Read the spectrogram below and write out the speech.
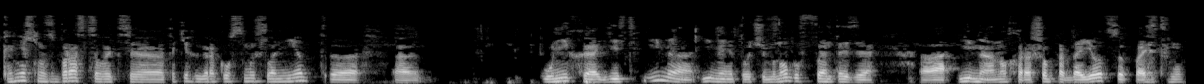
Конечно, сбрасывать э, таких игроков смысла нет. Э, э, у них есть имя, имя это очень много в фэнтези, а имя оно хорошо продается, поэтому...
